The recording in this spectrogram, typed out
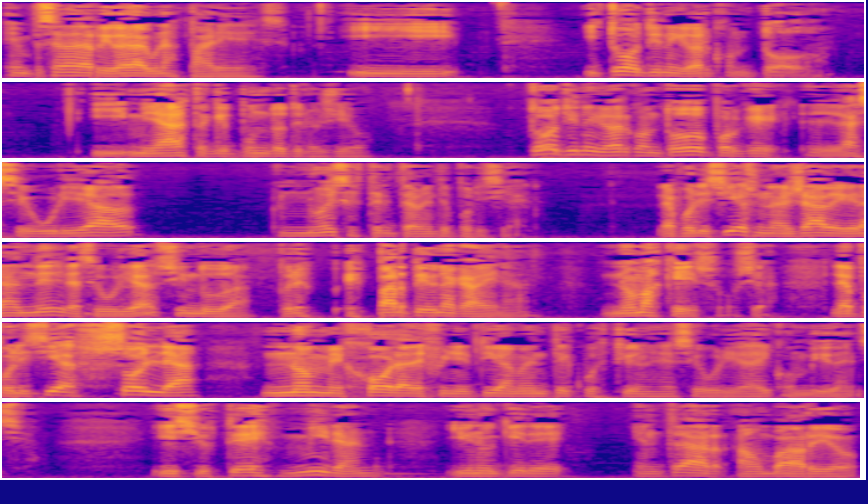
empezar a derribar algunas paredes y, y todo tiene que ver con todo. Y mira hasta qué punto te lo llevo. Todo tiene que ver con todo porque la seguridad no es estrictamente policial. La policía es una llave grande de la seguridad, sin duda, pero es parte de una cadena no más que eso. O sea, la policía sola no mejora definitivamente cuestiones de seguridad y convivencia. Y si ustedes miran y uno quiere entrar a un barrio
